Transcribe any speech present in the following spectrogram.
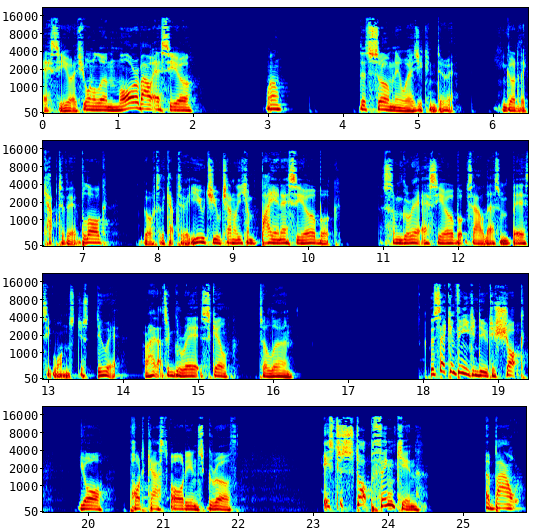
SEO. If you want to learn more about SEO, well, there's so many ways you can do it. You can go to the Captivate blog, go to the Captivate YouTube channel, you can buy an SEO book. Some great SEO books out there, some basic ones. Just do it. All right. That's a great skill to learn. The second thing you can do to shock your podcast audience growth is to stop thinking about,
